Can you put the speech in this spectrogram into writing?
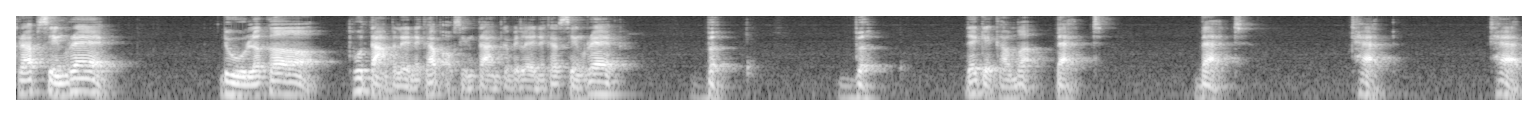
ครับเสียงแรก ดูแล้วก็พูดตามไปเลยนะครับ ออกเสียงตามกันไปเลยนะครับ เสียงแรก b b ได้แก่คำว่า bat bat tap tap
